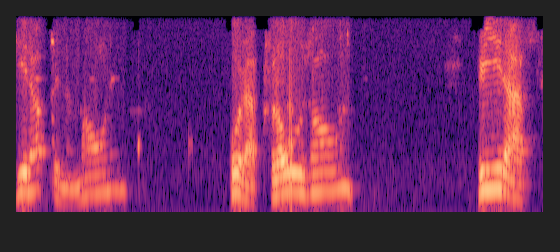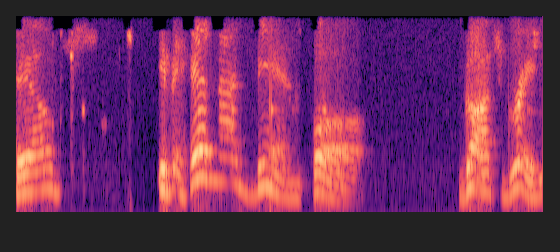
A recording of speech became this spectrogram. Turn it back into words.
get up in the morning, put our clothes on, feed ourselves. If it had not been for God's grace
